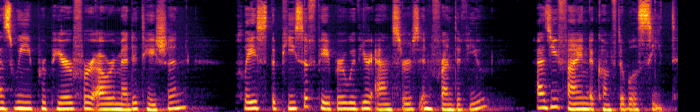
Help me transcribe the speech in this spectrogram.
As we prepare for our meditation, place the piece of paper with your answers in front of you as you find a comfortable seat.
